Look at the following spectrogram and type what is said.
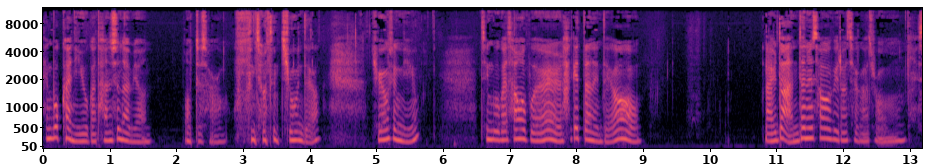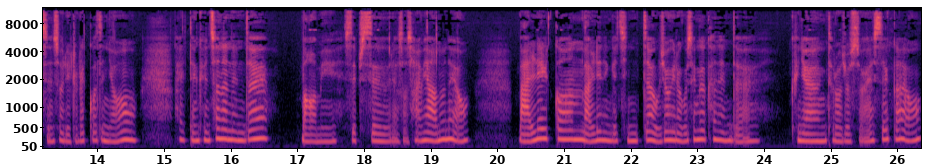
행복한 이유가 단순하면 어때서요? 저는 좋은데요. 조영숙님, 친구가 사업을 하겠다는데요. 말도 안 되는 사업이라 제가 좀 쓴소리를 했거든요. 할 땐 괜찮았는데 마음이 씁쓸해서 잠이 안 오네요. 말릴 건 말리는 게 진짜 우정이라고 생각하는데 그냥 들어줬어야 했을까요?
